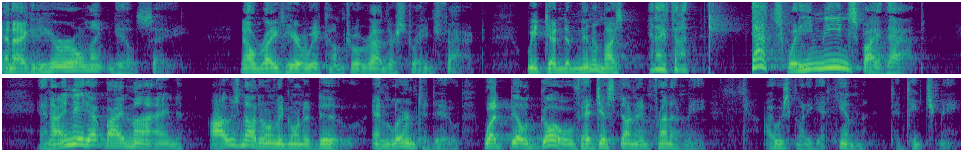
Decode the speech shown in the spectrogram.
And I could hear Earl Nightingale say, Now, right here, we come to a rather strange fact. We tend to minimize, and I thought, that's what he means by that. And I made up my mind I was not only going to do and learn to do what Bill Gove had just done in front of me, I was going to get him to teach me.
